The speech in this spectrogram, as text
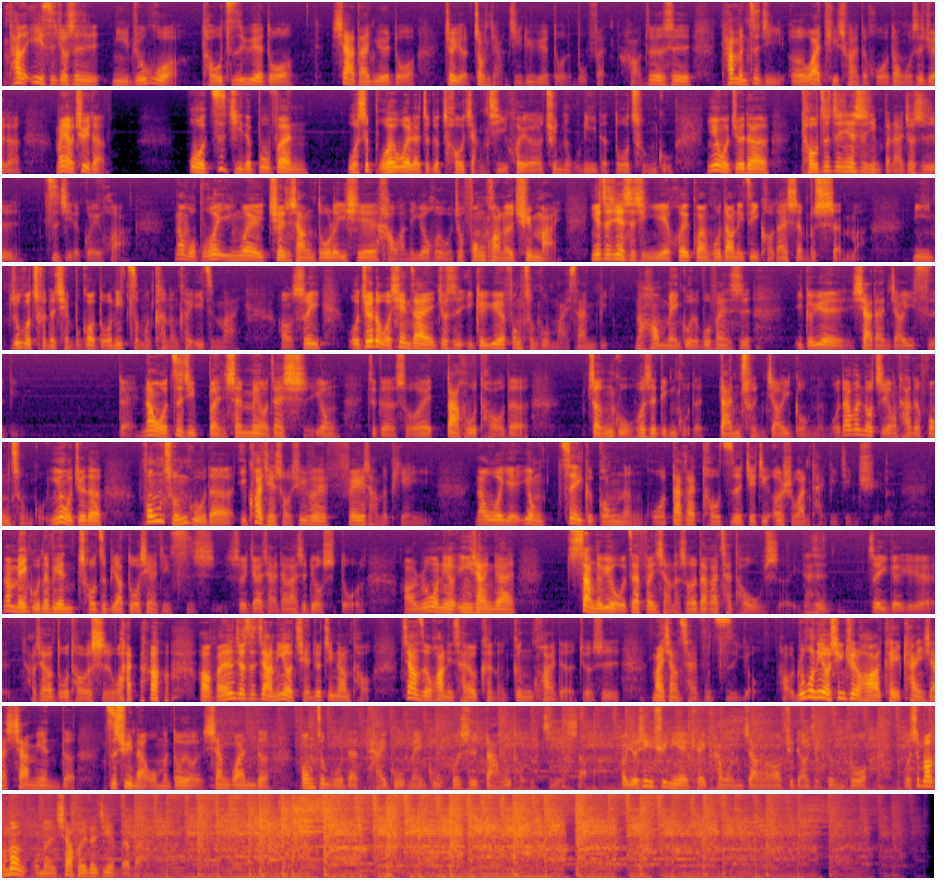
他的意思就是你如果投资越多，下单越多，就有中奖几率越多的部分。好，这个是他们自己额外提出来的活动，我是觉得蛮有趣的。我自己的部分。我是不会为了这个抽奖机会而去努力的多存股，因为我觉得投资这件事情本来就是自己的规划。那我不会因为券商多了一些好玩的优惠，我就疯狂的去买，因为这件事情也会关乎到你自己口袋省不省嘛。你如果存的钱不够多，你怎么可能可以一直买？哦，所以我觉得我现在就是一个月封存股买三笔，然后美股的部分是一个月下单交易四笔。对，那我自己本身没有在使用这个所谓大户头的整股或是零股的单纯交易功能，我大部分都只用它的封存股，因为我觉得封存股的一块钱手续费非常的便宜。那我也用这个功能，我大概投资了接近二十万台币进去了。那美股那边筹资比较多，现在已经四十，所以加起来大概是六十多了。好，如果你有印象，应该上个月我在分享的时候，大概才投五十而已，但是。这一个月好像要多投了十万，好，反正就是这样。你有钱就尽量投，这样子的话，你才有可能更快的，就是迈向财富自由。好，如果你有兴趣的话，可以看一下下面的资讯栏，我们都有相关的丰存股的台股、美股或是大户头的介绍。好，有兴趣你也可以看文章，然后去了解更多。我是宝可梦，我们下回再见，拜拜。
